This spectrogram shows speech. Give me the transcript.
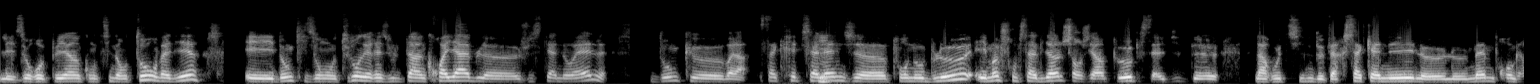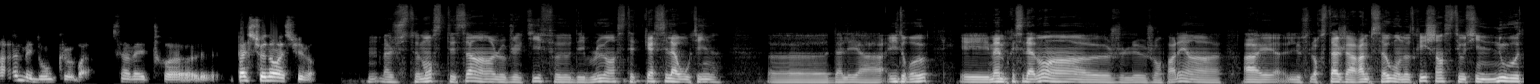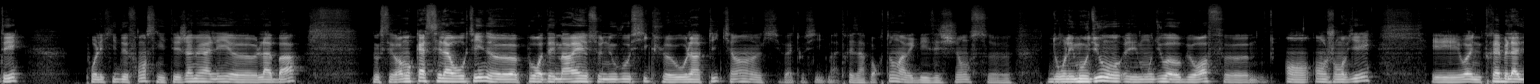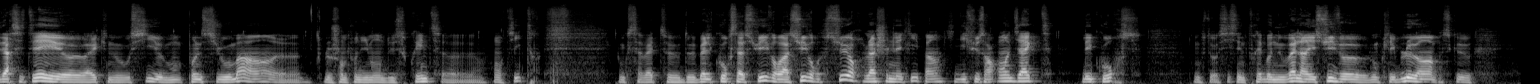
les Européens continentaux, on va dire. Et donc, ils ont toujours des résultats incroyables euh, jusqu'à Noël. Donc euh, voilà, sacré challenge euh, pour nos Bleus. Et moi, je trouve ça bien de changer un peu, parce que ça évite la routine de faire chaque année le, même programme. Et donc, euh, voilà, ça va être passionnant à suivre. Bah justement, c'était ça hein, l'objectif des Bleus, hein, c'était de casser la routine, d'aller à Hydreux et même précédemment, hein, euh, je j'en parlais, hein, leur stage à Ramsau en Autriche, hein, c'était aussi une nouveauté pour l'équipe de France. Ils n'étaient jamais allés euh, là-bas. Donc c'est vraiment casser la routine euh, pour démarrer ce nouveau cycle olympique hein, qui va être aussi bah, très important avec des échéances euh, dont les mondiaux, les mondiaux à Oberhof euh, en, en janvier. Et ouais, une très belle adversité euh, avec nous aussi euh, Ponce Siloma, hein, euh, le champion du monde du sprint euh, en titre. Donc ça va être de belles courses à suivre, à suivre sur la chaîne L'équipe hein, qui diffusera en direct les courses. Donc ça aussi c'est une très bonne nouvelle. hein. Ils suivent euh, donc les Bleus hein, parce que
